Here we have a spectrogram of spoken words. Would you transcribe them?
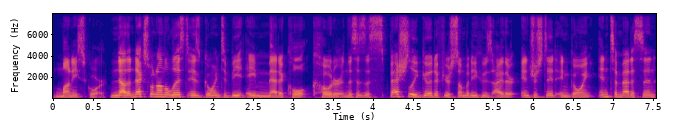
money score. Now the next one on the list is going to be a medical coder. And this is especially good if you're somebody who's either interested in going into medicine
